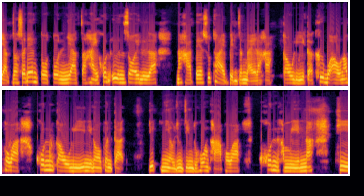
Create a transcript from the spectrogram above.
อยากจะแสดงตัวตน อยากจะให้คนอื่นซอยเหลือนะคะ แต่สุดท้ายเป็นจังไดล่ะคะเกาหลีก็คือบ่เอาเนาะเพราะว่าคนเกาหลีนี่เนาะเพิ่นก็ ยึดเหนี่ยวจริง ๆ ทุกคนค่ะ เพราะว่าคนเขมรนะ ที่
